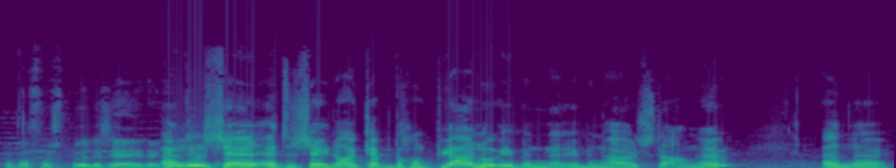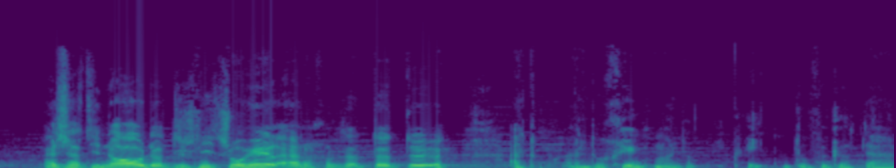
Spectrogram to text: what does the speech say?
Maar wat voor spullen zei je dat je en, toen had? zei, en toen zei hij, nou, ik heb nog een piano in mijn, eh, in mijn huis staan. Hè. En eh, hij zei, nou, dat is niet zo heel erg. Dat, dat, eh. en, toen, en toen ging ik, maar ik weet niet of ik dat daar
